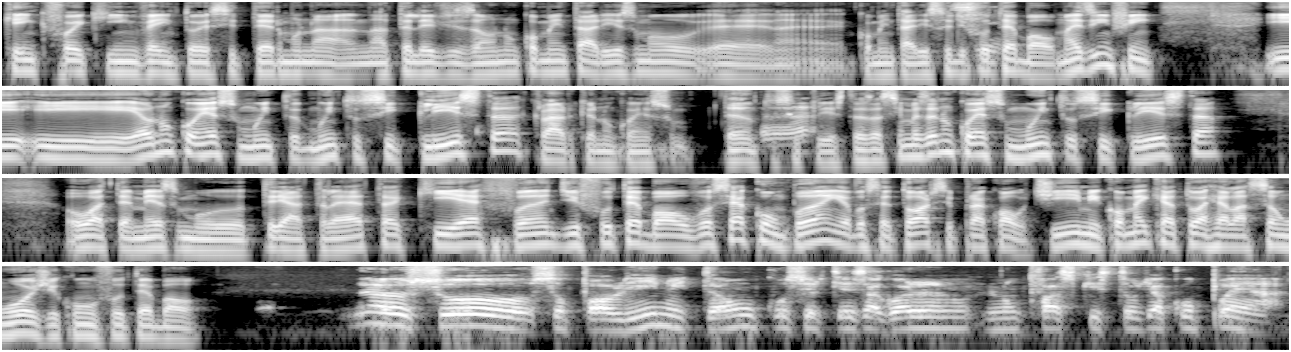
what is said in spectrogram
quem que foi que inventou esse termo na, na televisão, num comentarismo, é, né, comentarista de Sim. futebol. Mas enfim, e, e, eu não conheço muito, muito ciclista, claro que eu não conheço tantos ciclistas assim, mas eu não conheço muito ciclista ou até mesmo triatleta que é fã de futebol. Você acompanha, você torce para qual time? Como é que é a tua relação hoje com o futebol? Não, eu sou São Paulino, então com certeza agora eu não faço questão de acompanhar.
